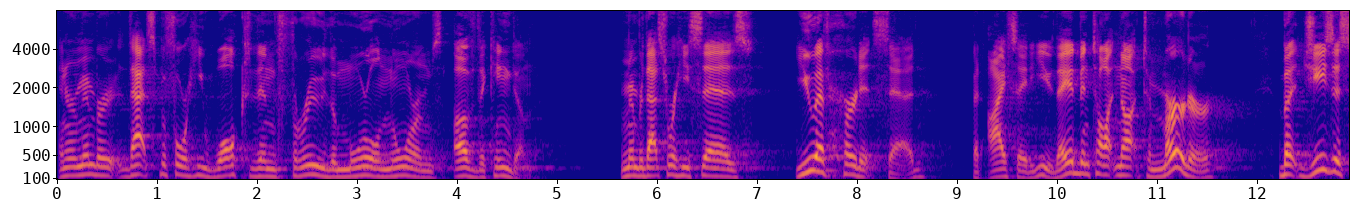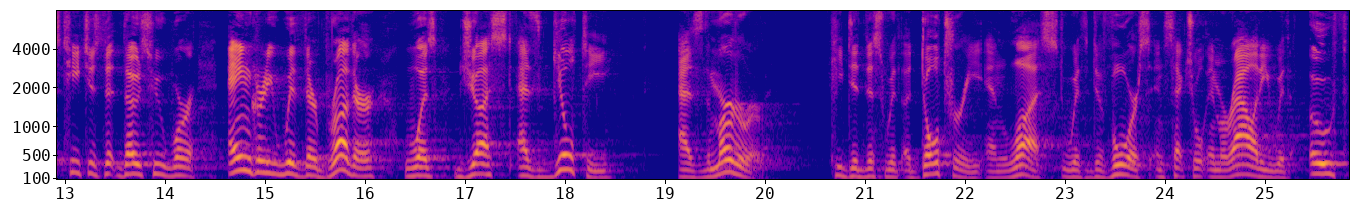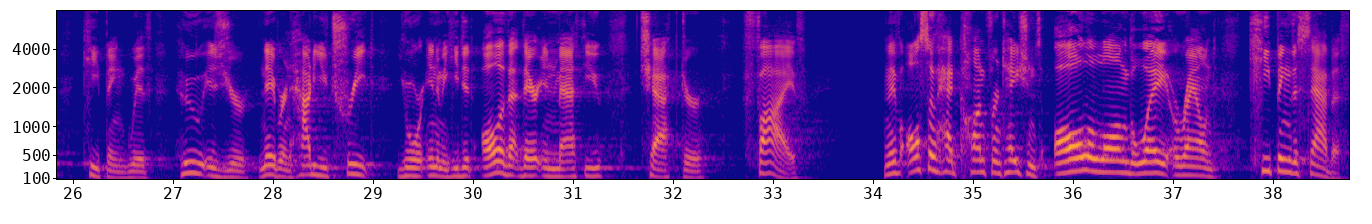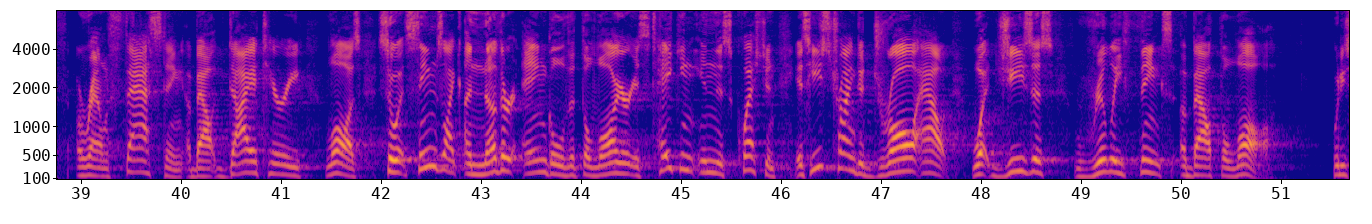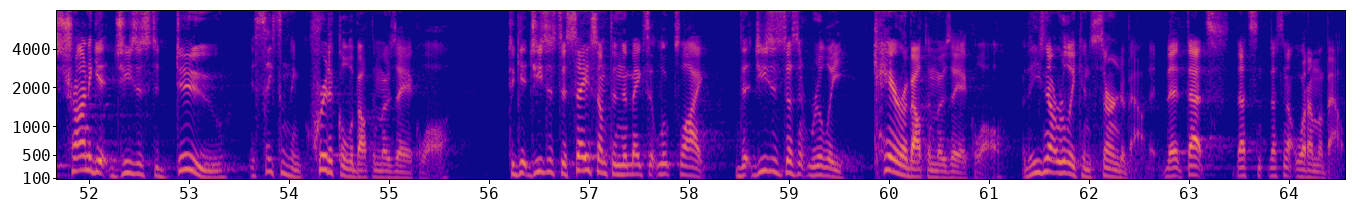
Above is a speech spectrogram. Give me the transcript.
And remember, that's before he walked them through the moral norms of the kingdom. Remember, that's where he says, You have heard it said, but I say to you. They had been taught not to murder, but Jesus teaches that those who were angry with their brother was just as guilty as the murderer. He did this with adultery and lust, with divorce and sexual immorality, with oath keeping, with who is your neighbor and how do you treat your enemy. He did all of that there in Matthew chapter 5. And they've also had confrontations all along the way around keeping the Sabbath, around fasting, about dietary laws. So it seems like another angle that the lawyer is taking in this question is he's trying to draw out what Jesus really thinks about the law. What he's trying to get Jesus to do is say something critical about the Mosaic law, to get Jesus to say something that makes it look like that Jesus doesn't really care about the Mosaic law, that he's not really concerned about it. That, that's, that's, that's not what I'm about.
